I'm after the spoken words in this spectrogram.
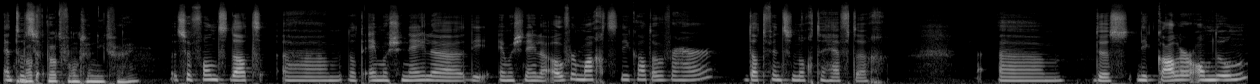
En toen Wat, ze, wat vond ze niet fijn? ze vond dat, ehm, dat emotionele, die emotionele overmacht die ik had over haar, dat vindt ze nog te heftig. Ehm, dus die color omdoen,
